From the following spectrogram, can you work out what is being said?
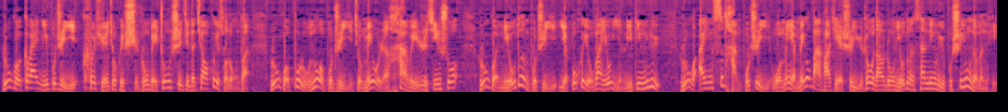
如果哥白尼不质疑，科学就会始终被中世纪的教会所垄断；如果布鲁诺不质疑，就没有人捍卫日心说；如果牛顿不质疑，也不会有万有引力定律；如果爱因斯坦不质疑，我们也没有办法解释宇宙当中牛顿三定律不适用的问题。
